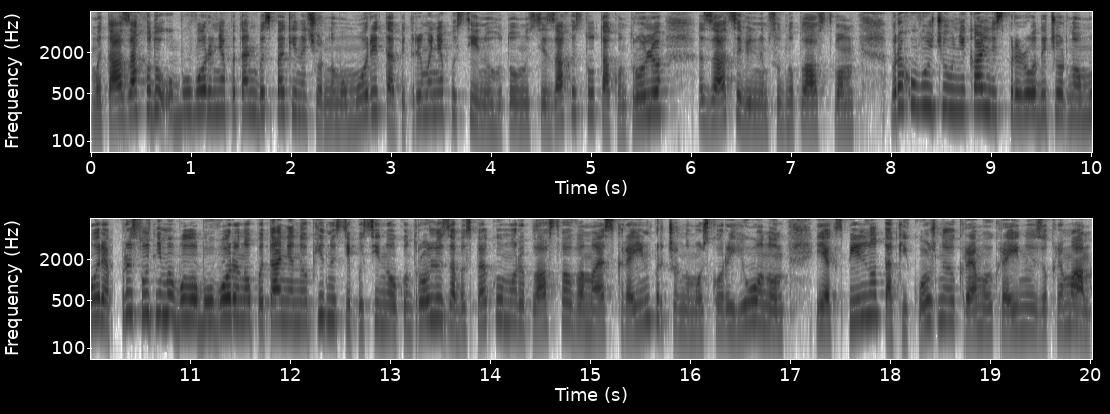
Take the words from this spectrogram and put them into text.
Мета заходу обговорення питань безпеки на Чорному морі та підтримання постійної готовності захисту та контролю за цивільним судноплавством. Враховуючи унікальність природи Чорного моря, присутніми було обговорено питання необхідності постійного контролю за безпекою мореплавства мореплавства ВМС країн Причорноморського регіону, як спільно, так і кожною окремою країною. Зокрема,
